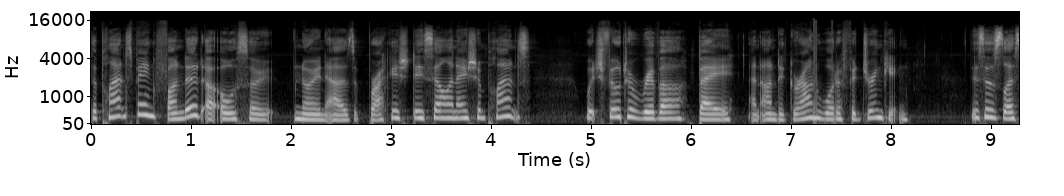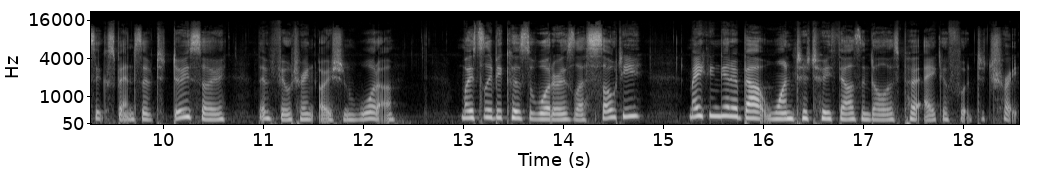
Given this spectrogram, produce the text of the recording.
The plants being funded are also known as brackish desalination plants, which filter river, bay, and underground water for drinking. This is less expensive to do so than filtering ocean water, mostly because the water is less salty, making it about one to two thousand dollars per acre foot to treat.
